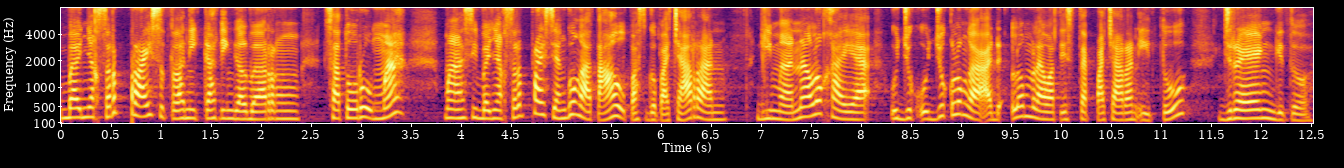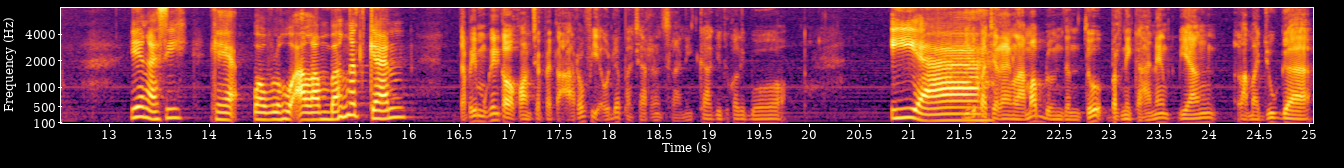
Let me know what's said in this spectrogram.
banyak surprise setelah nikah tinggal bareng satu rumah masih banyak surprise yang gue nggak tahu pas gue pacaran. Gimana lo kayak ujuk-ujuk lo nggak ada lo melewati step pacaran itu jreng gitu. Iya gak sih? Kayak wallahu alam banget kan Tapi mungkin kalau konsepnya ta'aruf ya udah pacaran setelah nikah gitu kali, Bo. Iya. Jadi pacaran yang lama belum tentu pernikahan yang yang lama juga.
